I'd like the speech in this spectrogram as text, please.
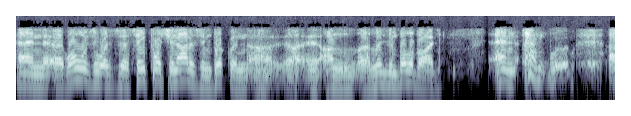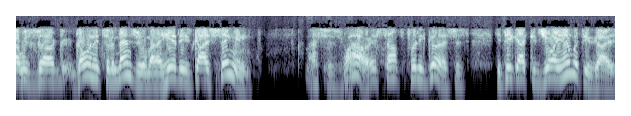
And uh, one was was uh, St. Fortunatus in Brooklyn on Linden Boulevard. And I was going into the men's room, and I hear these guys singing. I says, "Wow, it sounds pretty good." I says, "You think I could join in with you guys?"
